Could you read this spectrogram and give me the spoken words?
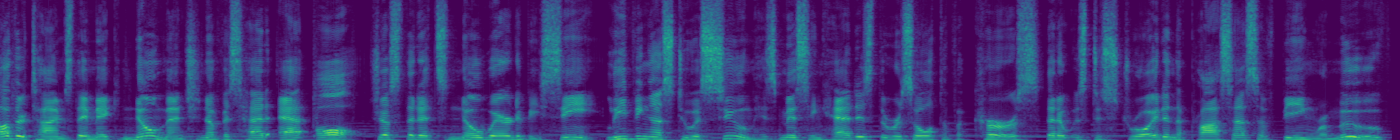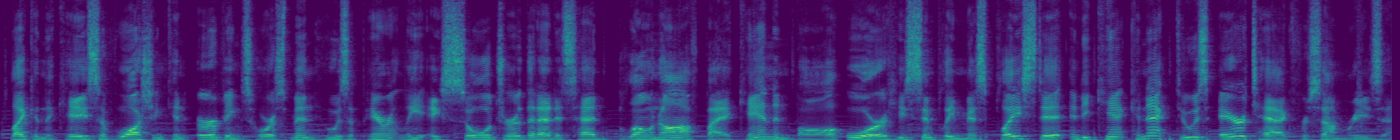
Other times, they make no mention of his head at all, just that it's nowhere to be seen, leaving us to assume his missing head is the result of a curse, that it was destroyed in the process of being removed, like in the case of Washington Irving's horseman, who was apparently a soldier that had his head blown off by a cannonball, or he simply misplaced it and he can't connect to his AirTag for some reason.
